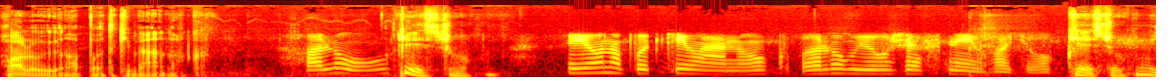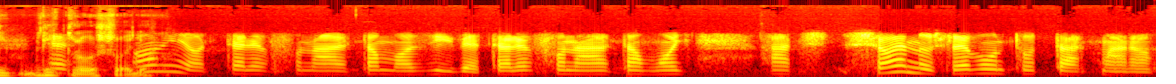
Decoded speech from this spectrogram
Halló, jó napot kívánok! Halló! Kész csók! Jó napot kívánok, Való Józsefné vagyok. Kész csak, mi Miklós vagyok. Amiatt telefonáltam, az íve telefonáltam, hogy hát sajnos levontották már a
